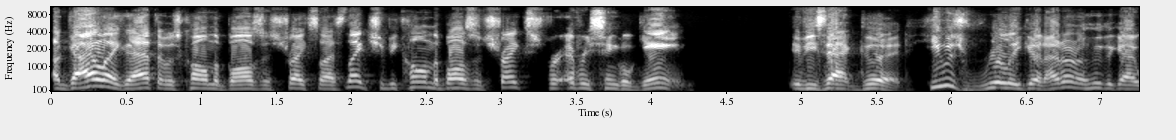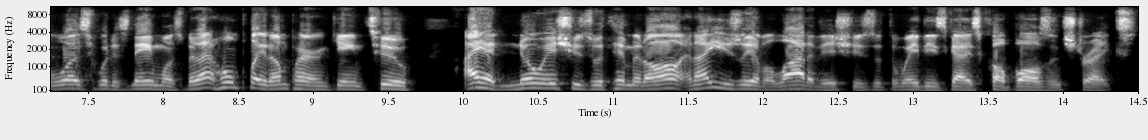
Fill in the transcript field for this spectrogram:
a guy like that that was calling the balls and strikes last night should be calling the balls and strikes for every single game if he's that good. He was really good. I don't know who the guy was, what his name was, but that home plate umpire in game two, I had no issues with him at all. And I usually have a lot of issues with the way these guys call balls and strikes.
